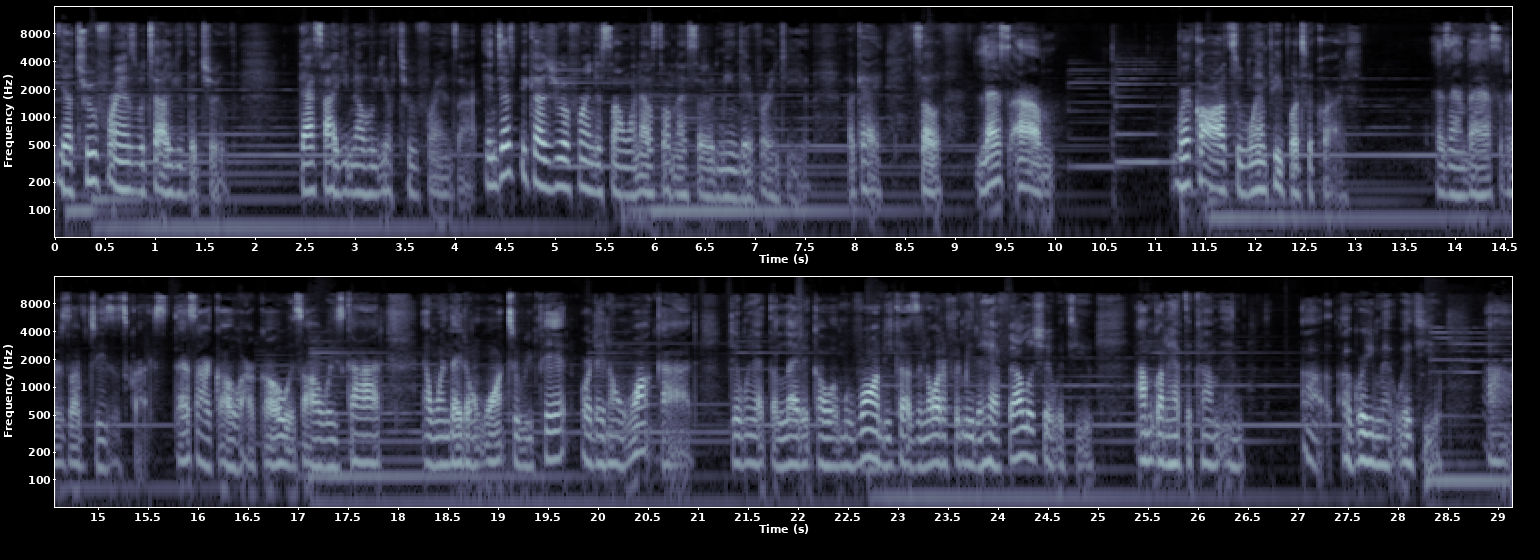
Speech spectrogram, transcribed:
Your true friends will tell you the truth. That's how you know who your true friends are. And just because you're a friend to someone else don't necessarily mean they're a friend to you. Okay? So let's um we're called to win people to Christ as ambassadors of Jesus Christ. That's our goal. Our goal is always God. And when they don't want to repent or they don't want God, then we have to let it go and move on because in order for me to have fellowship with you, I'm going to have to come in uh, agreement with you. Uh,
